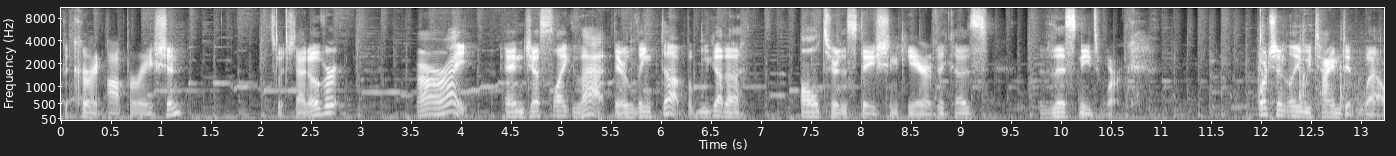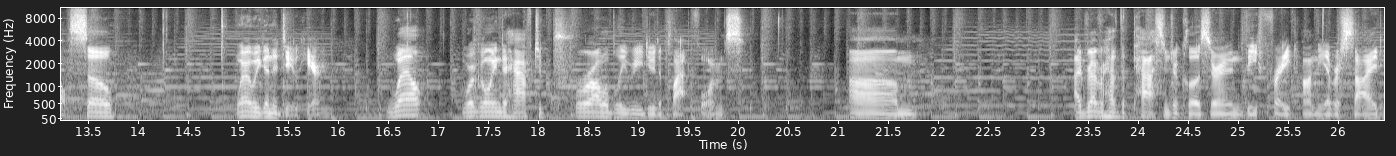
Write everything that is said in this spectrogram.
the current operation. Switch that over. All right, and just like that, they're linked up, but we gotta alter the station here because this needs work. Fortunately, we timed it well, so what are we gonna do here? Well, we're going to have to probably redo the platforms. Um, I'd rather have the passenger closer and the freight on the other side,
